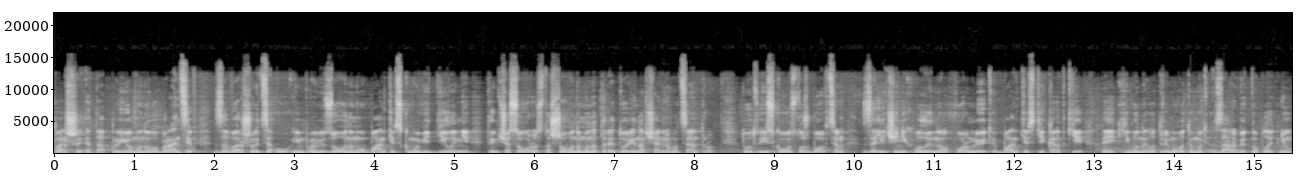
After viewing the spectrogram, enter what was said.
Перший етап прийому новобранців завершується у імпровізованому банківському відділенні, тимчасово розташованому на території навчального центру. Тут військовослужбовцям за лічені хвилини оформлюють банківські картки, на які вони отримуватимуть заробітну платню.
